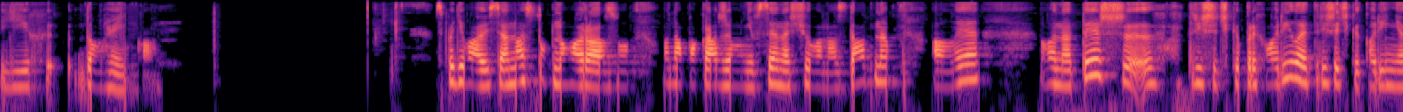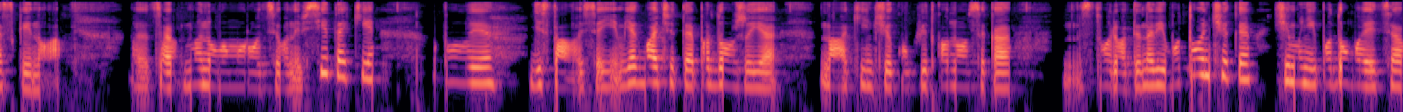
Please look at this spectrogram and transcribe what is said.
їх довгенько. Сподіваюся, наступного разу вона покаже мені все, на що вона здатна, але вона теж е, трішечки прихворіла і трішечки коріння скинула. Е, Це в минулому році вони всі такі були, дісталося їм. Як бачите, продовжує на кінчику квітконосика створювати нові бутончики. Чим мені подобається е,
